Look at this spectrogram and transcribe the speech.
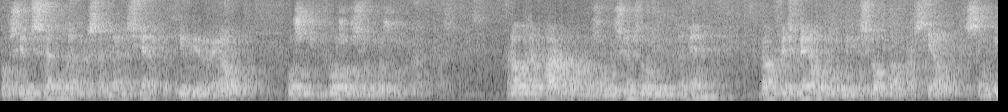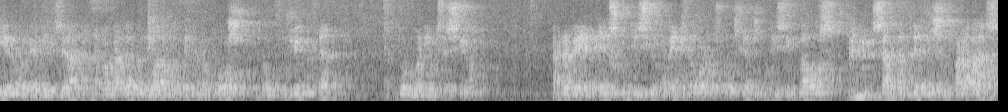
o sense una transcendència efectiva i real post-impós al seu resultat. Per altra part, les resolucions de l'Ajuntament van fer esment a la publicació del pla parcial, que s'hauria de realitzar una vegada aprovat el repòs del projecte d'urbanització. Ara bé, aquells condicionaments de les resolucions municipals s'han d'entendre superades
